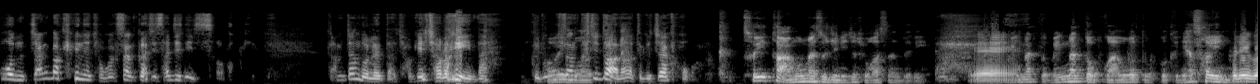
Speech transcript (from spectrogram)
본 짱 박혀 있는 조각상까지 사진이 있어. 거기. 깜짝 놀랐다. 저게 저런 게 있나? 그 조각상 뭐- 크지도 않아. 되게 작고. 트위터 아무 말 수준이죠, 조각상들이. 예. 맥락도, 맥락도 없고 아무것도 없고 그냥 서 있는. 그리고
